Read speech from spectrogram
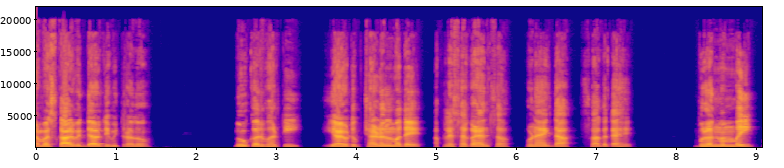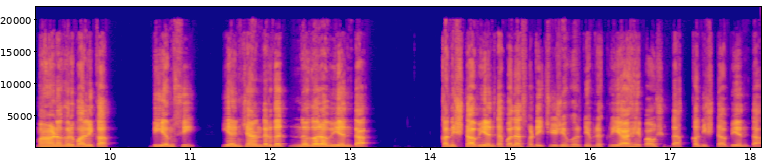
नमस्कार विद्यार्थी मित्रांनो. नोकर भरती या यूट्यूब चॅनलमध्ये आपल्या सगळ्यांचं पुन्हा एकदा स्वागत आहे. बृहन्मुंबई महानगरपालिका बी एम सी यांच्या अंतर्गत नगर अभियंता कनिष्ठ अभियंता पदासाठीची जी भरती प्रक्रिया आहे पाहू शकता. कनिष्ठ अभियंता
